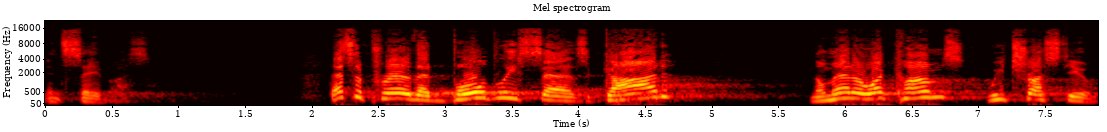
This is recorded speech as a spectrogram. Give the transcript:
and save us. That's a prayer that boldly says, God, no matter what comes, we trust you.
